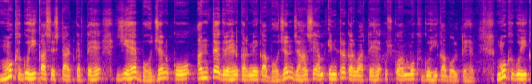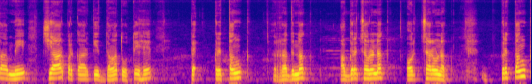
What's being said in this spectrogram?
मुख गुहिका से स्टार्ट करते हैं। यह भोजन को अंत्य ग्रहण करने का भोजन जहाँ से हम इंटर करवाते हैं उसको हम मुख गुहिका बोलते हैं। मुख गुहिका में चार प्रकार के दांत होते हैं। कृतंक रदनक, अग्रचरणक और चरणक। कृतंक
